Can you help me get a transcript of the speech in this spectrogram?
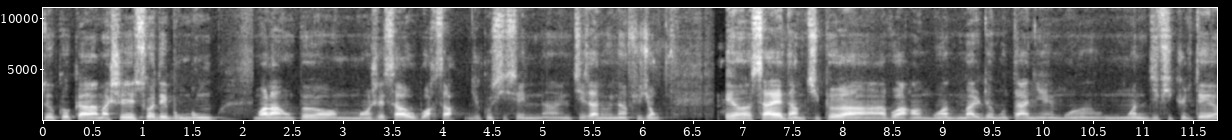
de coca à mâcher, soit des bonbons. Voilà, on peut manger ça ou boire ça. Du coup, si c'est une, tisane ou une infusion. Et euh, ça aide un petit peu à avoir moins de mal de montagne et moins, moins de difficultés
